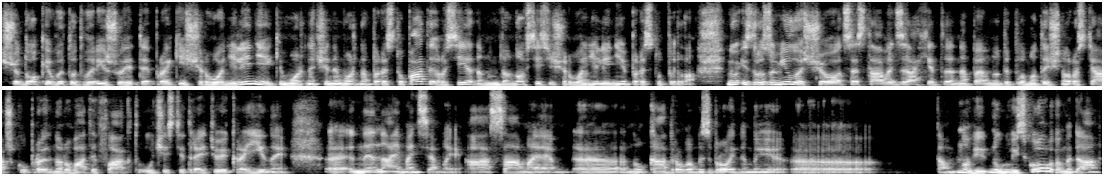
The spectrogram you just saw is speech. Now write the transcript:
що доки ви тут вирішуєте про якісь червоні лінії, які можна чи не можна переступати, Росія давно всі ці червоні лінії переступила. Ну і зрозуміло, що це ставить захід на певну дипломатичну розтяжку проігнорувати факт участі третьої країни не найманцями, а саме ну кадровими збройними. Там ну, ну військовими, да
